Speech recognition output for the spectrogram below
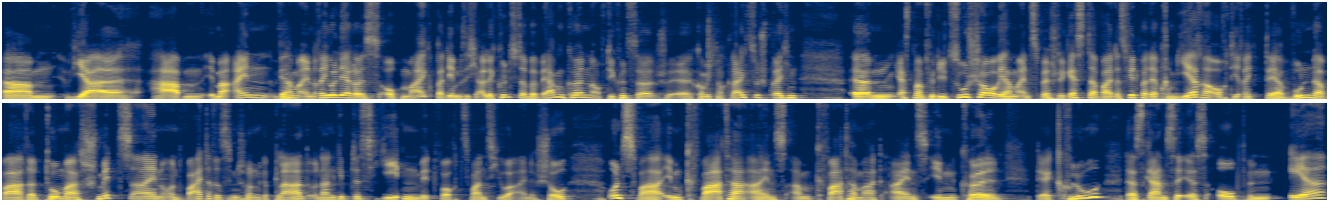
Ähm, wir haben immer ein, wir haben ein reguläres Open Mic, bei dem sich alle Künstler bewerben können. Auf die Künstler äh, komme ich noch gleich zu sprechen. Ähm, erstmal für die Zuschauer, wir haben einen Special Guest dabei. Das wird bei der Premiere auch direkt der wunderbare Thomas Schmidt sein und weitere sind schon geplant. Und dann gibt es jeden Mittwoch 20 Uhr eine Show und zwar im Quarter 1 am Quartermarkt 1 in Köln. Der Clou, das Ganze ist Open Air.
